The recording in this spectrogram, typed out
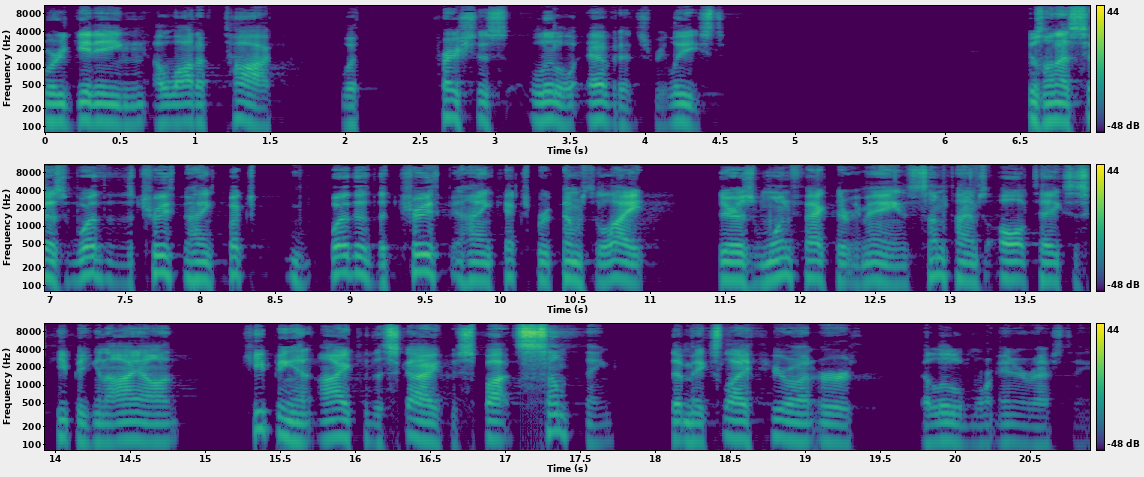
we're getting a lot of talk precious little evidence released. It says whether the truth behind whether the truth behind Kecksburg comes to light, there is one fact that remains. Sometimes all it takes is keeping an eye on keeping an eye to the sky to spot something that makes life here on earth a little more interesting.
